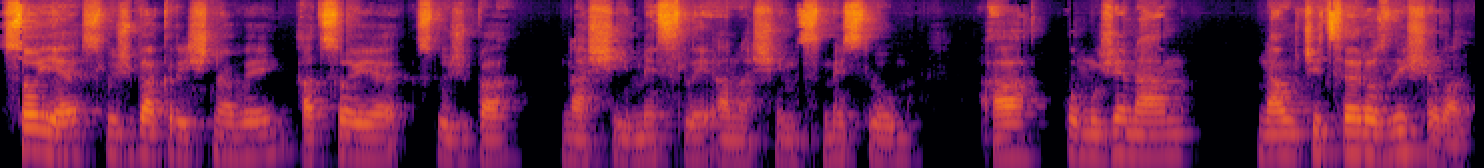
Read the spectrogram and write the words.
co je služba Krišnovi a co je služba naší mysli a našim smyslům a pomůže nám naučit se rozlišovat.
